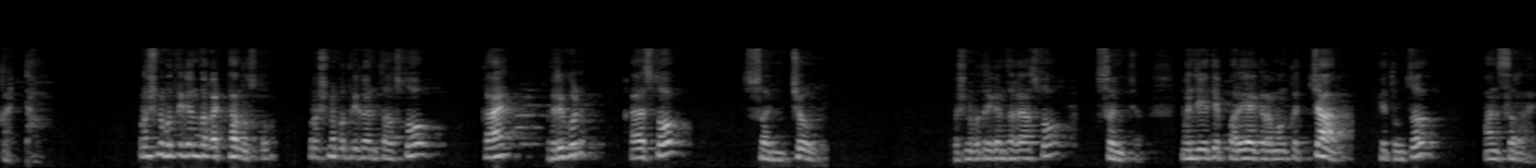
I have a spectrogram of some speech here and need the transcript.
गठ्ठा. प्रश्नपत्रिकांचा गठ्ठा नसतो. प्रश्नपत्रिकांचा असतो काय? व्हेरी गुड काय असतो? संच. प्रश्नपत्रिकांचा काय असतो? संच. म्हणजे इथे पर्याय क्रमांक चार हे तुमचं आन्सर आहे.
